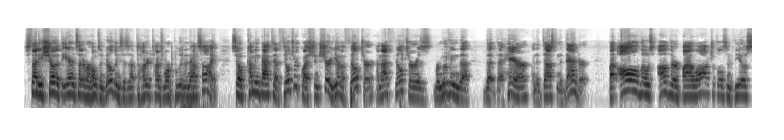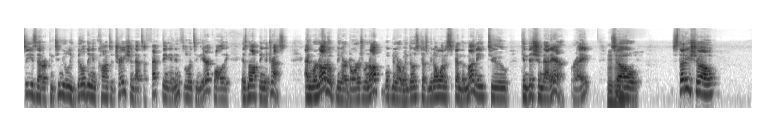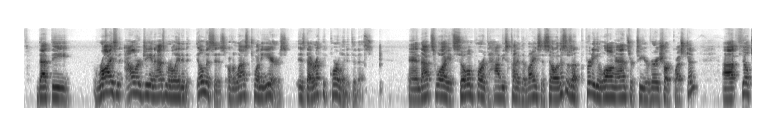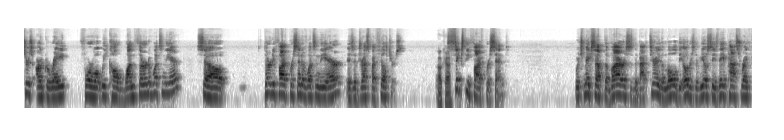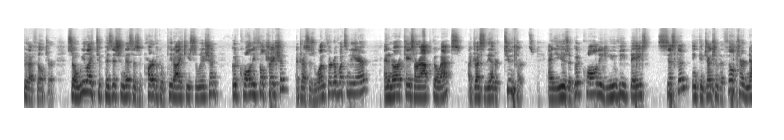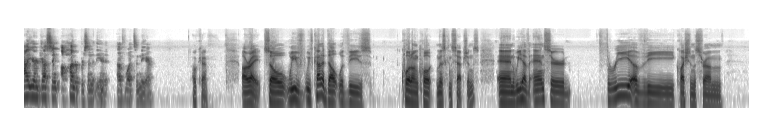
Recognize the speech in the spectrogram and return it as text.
Studies show that the air inside of our homes and buildings is up to 100 times more polluted than outside. So coming back to that filter question, sure, you have a filter, and that filter is removing the, the, the hair and the dust and the dander. But all those other biologicals and VOCs that are continually building in concentration that's affecting and influencing the air quality is not being addressed. And we're not opening our doors, we're not opening our windows because we don't want to spend the money to condition that air, right? Mm-hmm. So studies show that the rise in allergy and asthma related illnesses over the last 20 years is directly correlated to this. And that's why it's so important to have these kind of devices. So this is a pretty long answer to your very short question. Uh, filters are great for what we call one third of what's in the air. So 35% of what's in the air is addressed by filters. Okay. 65% which makes up the viruses, the bacteria, the mold, the odors, the VOCs, they pass right through that filter. So we like to position this as a part of a complete IQ solution. Good quality filtration addresses one third of what's in the air. And in our case, our APCO X addresses the other two thirds. And you use a good quality UV based system in conjunction with the filter. Now you're addressing 100% of the of what's in the air. Okay. All right. So we've we've kind of dealt with these quote unquote misconceptions and we have answered three of the questions from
